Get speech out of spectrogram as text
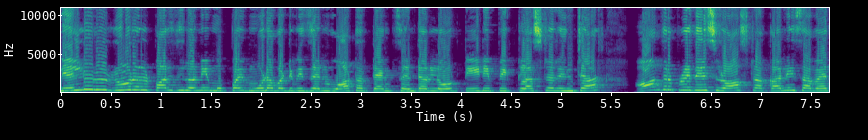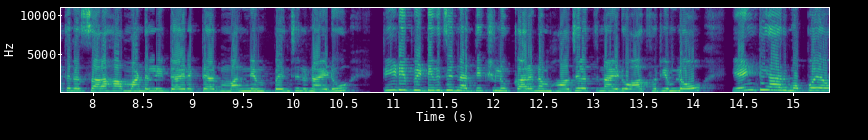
నెల్లూరు రూరల్ పరిధిలోని ముప్పై మూడవ డివిజన్ వాటర్ ట్యాంక్ సెంటర్లో టీడీపీ క్లస్టర్ ఇన్ఛార్జ్ ఆంధ్రప్రదేశ్ రాష్ట్ర కనీస వేతన సలహా మండలి director Manyam Penchulu Naidu TDP division అధ్యక్షులు కరణం హజరత్ నాయుడు ఆధ్వర్యంలో ఎన్టీఆర్ ముప్పైవ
